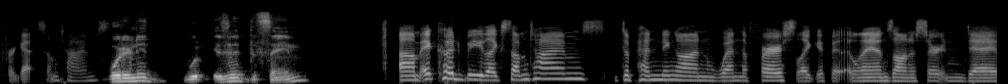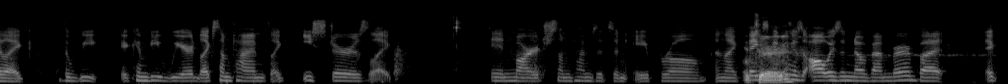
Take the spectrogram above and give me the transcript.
forget sometimes wouldn't it would, isn't it the same um, it could be like sometimes depending on when the first, like if it lands on a certain day, like the week, it can be weird. Like sometimes like Easter is like in March, sometimes it's in April, and like Thanksgiving is always in November, but it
